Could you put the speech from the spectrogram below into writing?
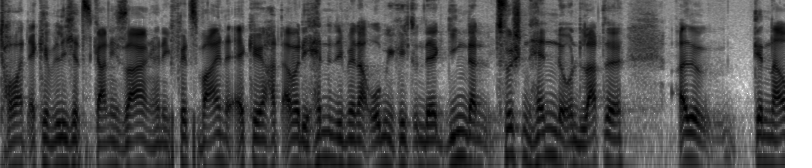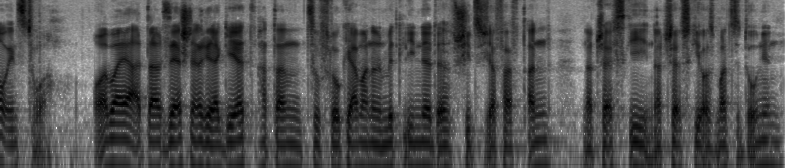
Torwart-Ecke will ich jetzt gar nicht sagen. Henning Fritz war in der Ecke, hat aber die Hände nicht mehr nach oben gekriegt und der ging dann zwischen Hände und Latte also genau ins Tor. Aber er hat da sehr schnell reagiert, hat dann zu Flo Kermann eine Mittellinie, der Schiedsrichter pfeift an, Naczewski, Naczewski aus Mazedonien.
